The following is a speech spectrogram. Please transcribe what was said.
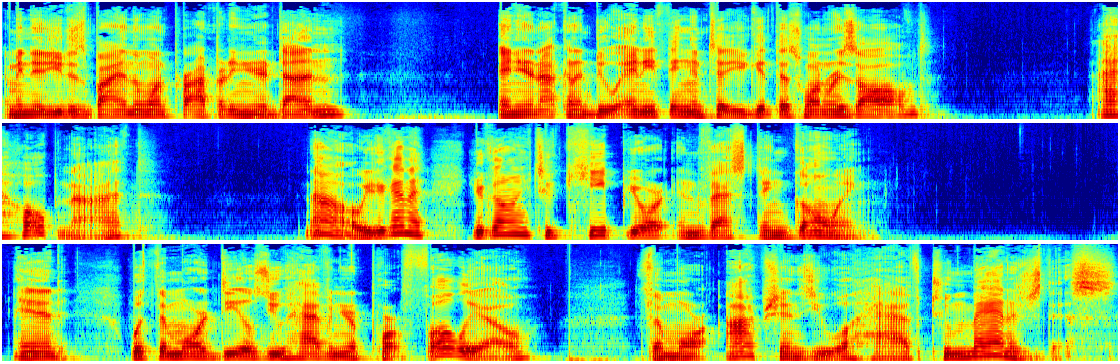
I mean, are you just buying the one property and you're done? And you're not going to do anything until you get this one resolved? I hope not. No, you're going to you're going to keep your investing going. And with the more deals you have in your portfolio, the more options you will have to manage this.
